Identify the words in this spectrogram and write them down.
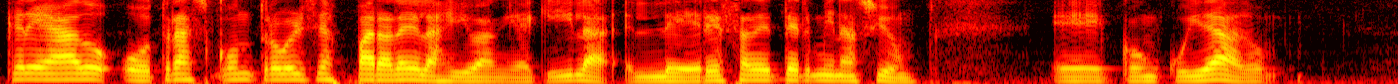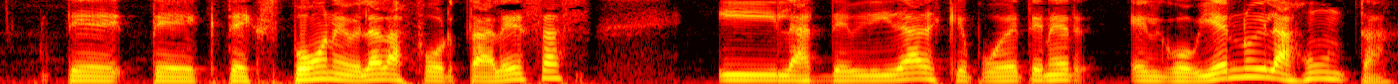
creado otras controversias paralelas, Iván, y aquí la, leer esa determinación con cuidado te, te, te expone ¿verdad? las fortalezas y las debilidades que puede tener el gobierno y la Junta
